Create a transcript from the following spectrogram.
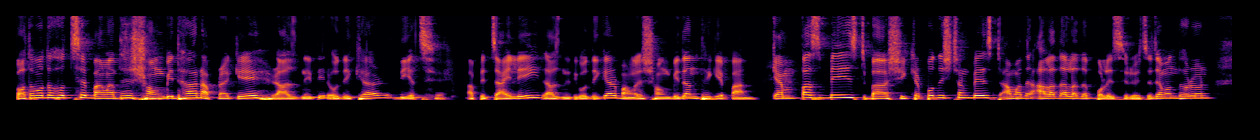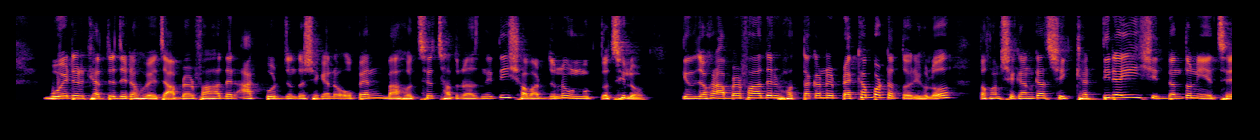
প্রথমত হচ্ছে বাংলাদেশের সংবিধান আপনাকে রাজনীতির অধিকার দিয়েছে। আপনি চাইলেই রাজনৈতিক অধিকার বাংলাদেশ সংবিধান থেকে পান। ক্যাম্পাস বেসড বা শিক্ষা প্রতিষ্ঠান বেসড আমাদের আলাদা আলাদা পলিসি রয়েছে। যেমন ধরুন, বুয়েটের ক্ষেত্রে যেটা হয়েছে, আবরার ফাহাদের আগ পর্যন্ত সেখানে ওপেন বা হচ্ছে ছাত্র রাজনীতি সবার জন্য উন্মুক্ত ছিল। কিন্তু যখন আব্বার ফাহাদের হত্যাকাণ্ডের প্রেক্ষাপটটা তৈরি হলো, তখন সেখানকার শিক্ষার্থীরাই সিদ্ধান্ত নিয়েছে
